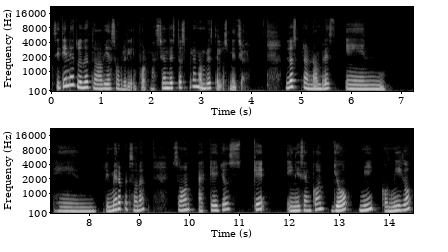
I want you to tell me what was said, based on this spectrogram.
Si tienes duda todavía sobre la información de estos pronombres, te los menciono. Los pronombres en, primera persona son aquellos que inician con yo, mi, conmigo,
